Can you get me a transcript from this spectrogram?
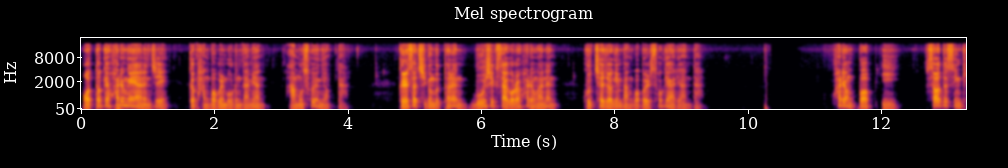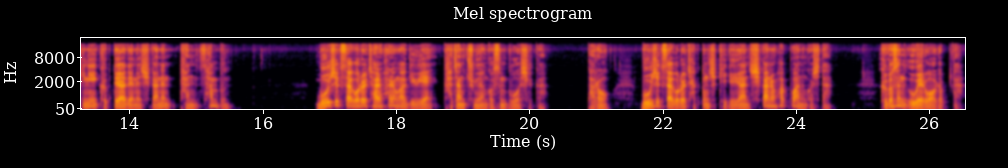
어떻게 활용해야 하는지 그 방법을 모른다면 아무 소용이 없다. 그래서 지금부터는 무의식 사고를 활용하는 구체적인 방법을 소개하려 한다. 활용법 2. 서드 싱킹이 극대화되는 시간은 단 3분. 무의식 사고를 잘 활용하기 위해 가장 중요한 것은 무엇일까? 바로 무의식 사고를 작동시키기 위한 시간을 확보하는 것이다. 그것은 의외로 어렵다.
